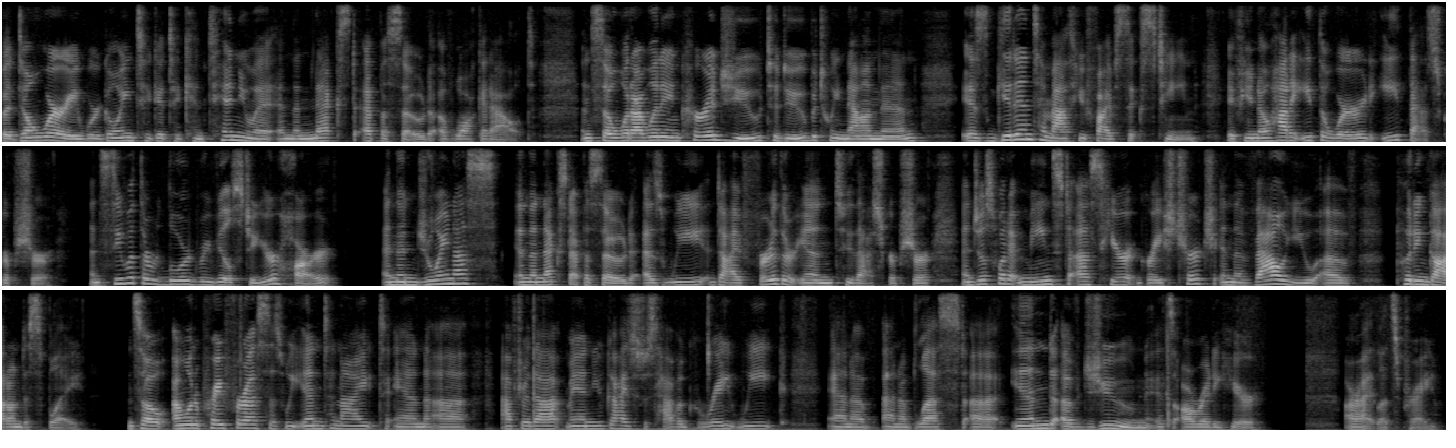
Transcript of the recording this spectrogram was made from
But don't worry, we're going to get to continue it in the next episode of Walk It Out. And so, what I want to encourage you to do between now and then is get into Matthew 5 16. If you know how to eat the word, eat that scripture and see what the Lord reveals to your heart. And then join us in the next episode as we dive further into that scripture and just what it means to us here at Grace Church and the value of putting God on display. And so I want to pray for us as we end tonight. And uh, after that, man, you guys just have a great week and a, and a blessed uh, end of June. It's already here. All right, let's pray.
